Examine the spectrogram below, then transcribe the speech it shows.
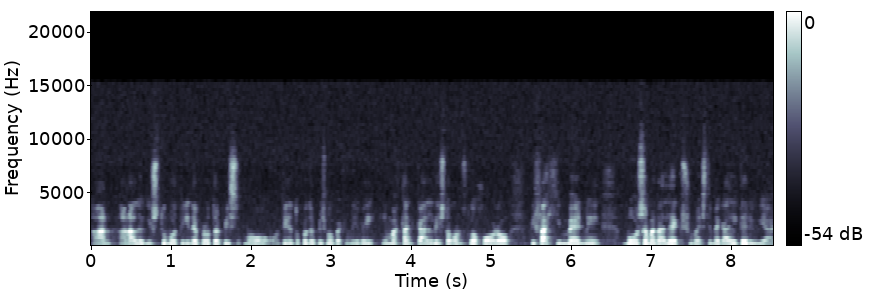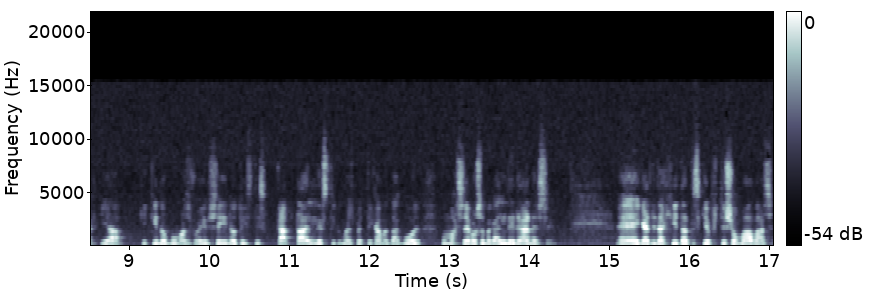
αν αναλογιστούμε ότι είναι, πρώτο επίσημο, ότι είναι το πρώτο επίσημο παιχνίδι, ήμασταν καλοί στο αγωνιστικό χώρο, πειθαρχημένοι, μπορούσαμε να λέξουμε στη μεγαλύτερη διάρκεια και εκείνο που μας βοήθησε είναι ότι στις κατάλληλες στιγμές πετύχαμε τα γκολ που μας έβωσε μεγαλύτερη άνεση. Ε, για την ταχύτητα της σκέψης της ομάδας,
